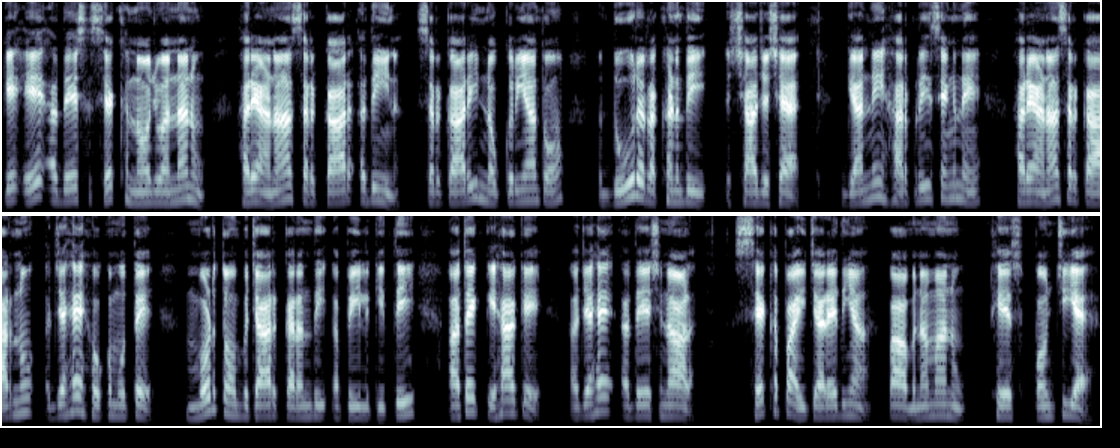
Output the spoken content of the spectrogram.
ਕਿ ਇਹ ਆਦੇਸ਼ ਸਿੱਖ ਨੌਜਵਾਨਾਂ ਨੂੰ ਹਰਿਆਣਾ ਸਰਕਾਰ ਅਧੀਨ ਸਰਕਾਰੀ ਨੌਕਰੀਆਂ ਤੋਂ ਦੂਰ ਰੱਖਣ ਦੀ ਸਾਜ਼ਿਸ਼ ਹੈ। ਗਿਆਨੀ ਹਰਪ੍ਰੀਤ ਸਿੰਘ ਨੇ ਹਰਿਆਣਾ ਸਰਕਾਰ ਨੂੰ ਅਜਿਹੇ ਹੁਕਮ ਉਤੇ ਮੁੜ ਤੋਂ ਵਿਚਾਰ ਕਰਨ ਦੀ ਅਪੀਲ ਕੀਤੀ ਅਤੇ ਕਿਹਾ ਕਿ ਅਜਿਹੇ ਆਦੇਸ਼ ਨਾਲ ਸਿੱਖ ਭਾਈਚਾਰੇ ਦੀਆਂ ਭਾਵਨਾਵਾਂ ਨੂੰ ਠੇਸ ਪਹੁੰਚੀ ਹੈ।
